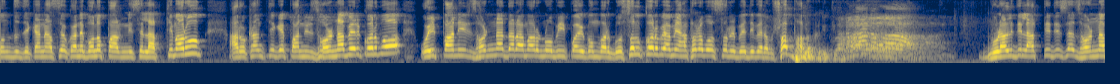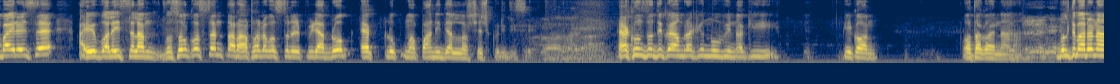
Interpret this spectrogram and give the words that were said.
বন্ধু যেখানে আছে, ওখানে বলো, পার নিচে লাথি মারুক আর ওখান থেকে পানির ঝর্ণা বের করব। ওই পানির ঝর্ণা দ্বারা আমার নবী পয়গম্বর গোসল করবে, আমি আঠারো বছরের বেদি বেরাম সব ভালো করে দিব। গুড়ালি দিয়ে লাত্তি দিছে, ঝর্ণা বাইর হয়েছে আইব ইসলাম গোসল করছেন, তার আঠারো বছরের পীড়ার রোগ, এক লুকমা পানি দিয়ে আল্লাহ শেষ করে দিছে। এখন যদি কয়, আমরা কি নবী নাকি? কি কন? কথা কয় না। বলতে পারে না।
